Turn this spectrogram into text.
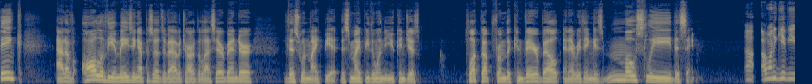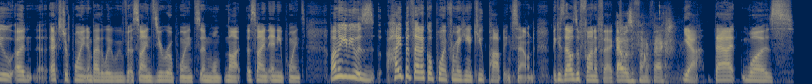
think out of all of the amazing episodes of Avatar The Last Airbender, this one might be it. This might be the one that you can just pluck up from the conveyor belt and everything is mostly the same. Uh, I want to give you an extra point, and by the way, we've assigned zero points, and will not assign any points. But I'm going to give you a z- hypothetical point for making a cute popping sound because that was a fun effect. that was a fun effect yeah, that was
